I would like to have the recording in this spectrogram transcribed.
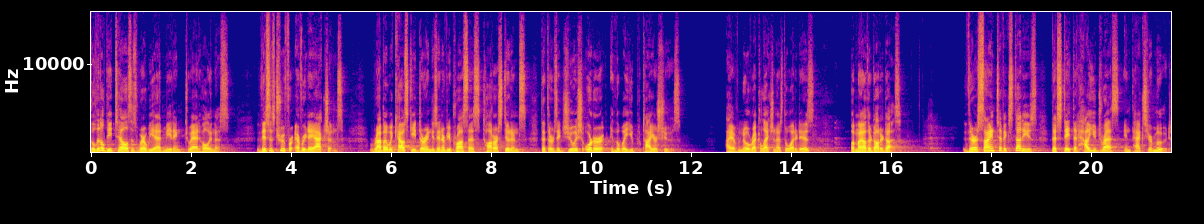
The little details is where we add meaning to add holiness. This is true for everyday actions. Rabbi Wikowski, during his interview process, taught our students that there's a Jewish order in the way you tie your shoes. I have no recollection as to what it is, but my other daughter does. There are scientific studies that state that how you dress impacts your mood.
